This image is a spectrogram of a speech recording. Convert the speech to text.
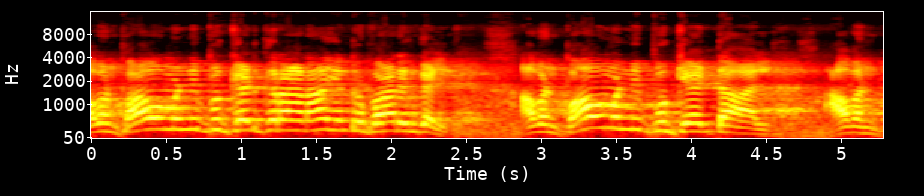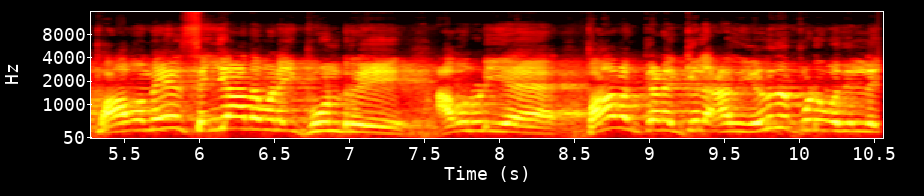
அவன் பாவ மன்னிப்பு கேட்கிறானா என்று பாருங்கள். அவன் பாவ மன்னிப்பு கேட்டால் அவன் பாவமே செய்யாதவனை போன்று அவனுடைய பாவக்கணக்கில் அது எழுதப்படுவதில்லை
